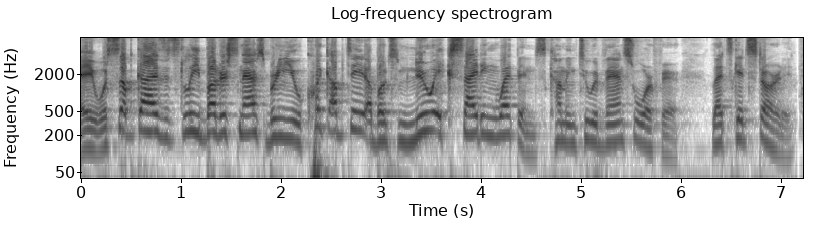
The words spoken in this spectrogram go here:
Hey, what's up guys? It's Lee Buttersnaps bringing you a quick update about some new exciting weapons coming to Advanced Warfare. Let's get started.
